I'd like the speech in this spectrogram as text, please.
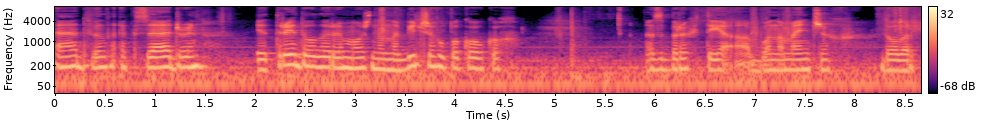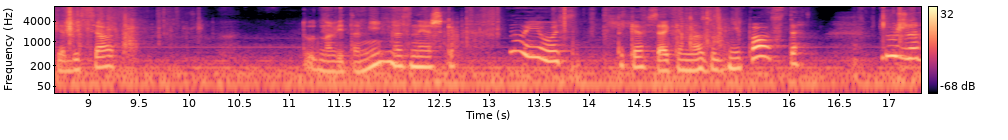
Advil, Excedrin. Є 3 долари, можна на більших упаковках зберегти, або на менших долар 50. Тут на вітамінні знижки. Ну і ось таке всяке на зубні пасти. Дуже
